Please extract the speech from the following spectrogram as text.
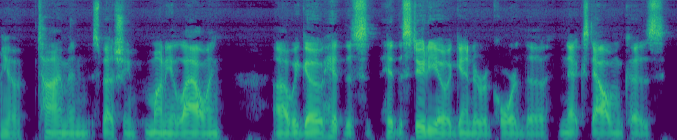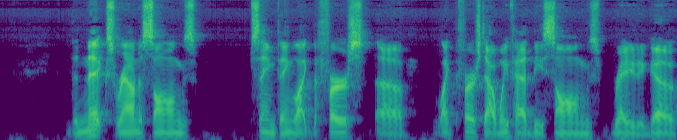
you know, time and especially money allowing, uh, we go hit this hit the studio again to record the next album because the next round of songs same thing like the first uh, like the first album we've had these songs ready to go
